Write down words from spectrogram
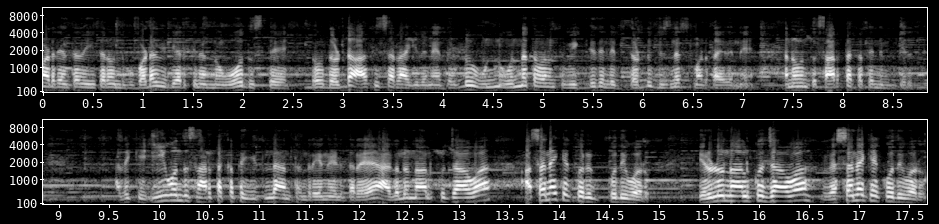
ಮಾಡಿದೆ ಅಂತಂದ್ರೆ ಈ ಥರ ಒಂದು ಬಡ ವಿದ್ಯಾರ್ಥಿನನ್ನು ಓದಿಸ್ದೆ, ಇವಾಗ ದೊಡ್ಡ ಆಫೀಸರ್ ಆಗಿದ್ದಾನೆ, ದೊಡ್ಡ ಉನ್, ಉನ್ನತವಾದಂಥ ವಿದ್ಯೆಯಲ್ಲಿ ದೊಡ್ಡ ಬಿಸ್ನೆಸ್ ಮಾಡ್ತಾ ಇದ್ದಾನೆ ಒಂದು ಸಾರ್ಥಕತೆ ನಿಮ್ಗಿರುತ್ತೆ. ಅದಕ್ಕೆ ಈ ಒಂದು ಸಾರ್ಥಕತೆ ಇಲ್ಲ ಅಂತಂದ್ರೆ ಏನು ಹೇಳ್ತಾರೆ? ಹಗಲು ನಾಲ್ಕು ಜಾವ ಅಸನಕ್ಕೆ ಕುರಿ ಕುದಿವರು. ಎರಡು ನಾಲ್ಕು ಜಾವ ವ್ಯಸನಕ್ಕೆ ಕುದಿವರು.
